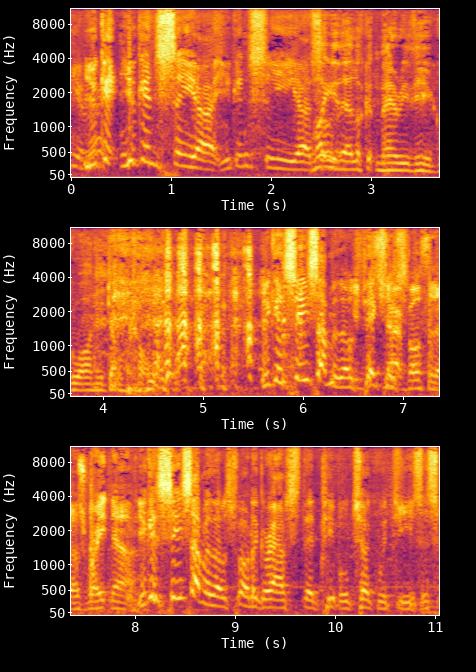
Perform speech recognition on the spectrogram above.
You can you can see uh, you can see uh, While you're there, look at marytheiguana.com. you can see some of those You pictures. start both of those right now. You can see some of those photographs that people took with Jesus,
